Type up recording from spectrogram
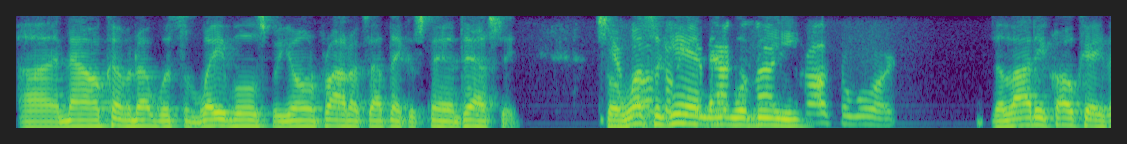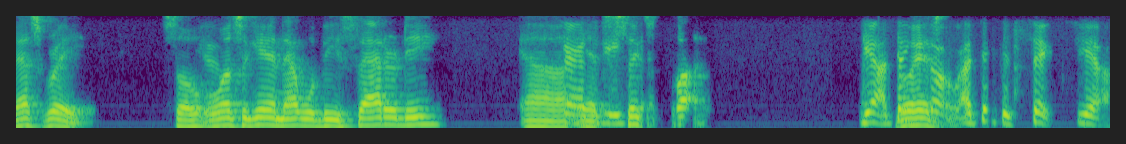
Uh, and now coming up with some labels for your own products, I think is fantastic. So You're once again, that will be Cross Award. The Lottie. Okay, that's great. So yeah. once again, that will be Saturday, uh, Saturday. at six o'clock. Yeah, I think so. I think it's six. Yeah.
